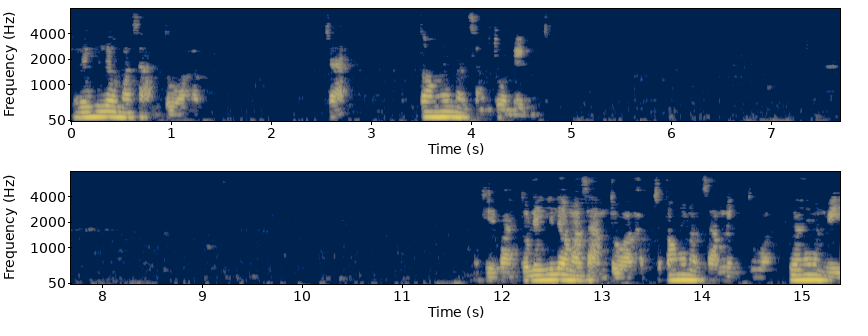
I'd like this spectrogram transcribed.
ตัวเลขที่เลือกมาสามตัวครับ จะต้องให้มันซ้ำตัวหนึ่งโอเคป่ะตัวเลขที่เลือกมาสามตัวครับ จะต้องให้มันซ้ำหนึ่งตัว เพื่อให้มันมี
